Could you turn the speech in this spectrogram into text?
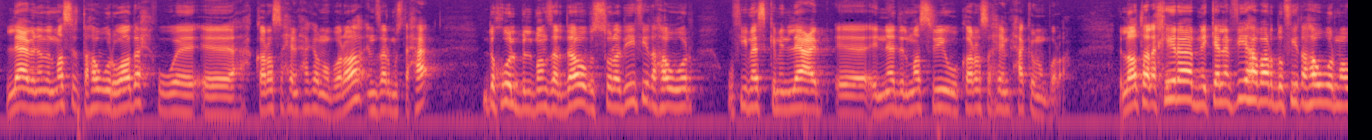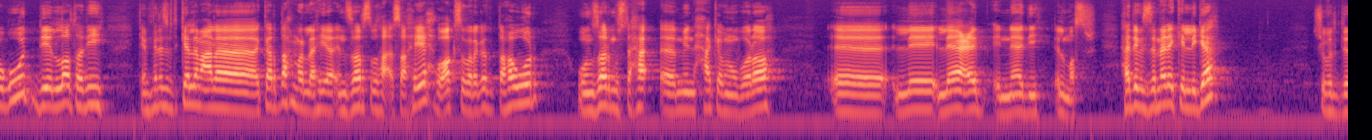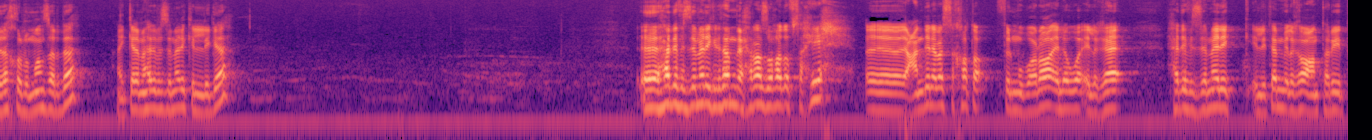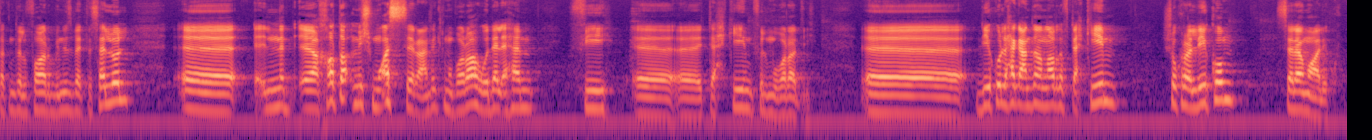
لاعب النادي المصري تهور واضح وقرار صحيح من حكم المباراة انذار مستحق. دخول بالمنظر ده وبالصورة دي في تهور وفي مسك من لاعب آه، النادي المصري وقرار صحيح من حكم المباراة. اللقطة الأخيرة بنتكلم فيها برضو في تهور موجود. دي اللقطة دي كان في ناس بتتكلم على كارت أحمر لا هي انذار صحيح وأقصى درجات التهور وانذار مستحق آه، من حكم المباراة آه، للاعب النادي المصري. هدف الزمالك اللي جه. شوف التدخل بالمنظر ده. هنتكلم عن هدف الزمالك اللي جه. آه، هدف الزمالك اللي تم إحرازه هدف صحيح. آه، عندنا بس خطأ في المباراة اللي هو إلغاء هدف الزمالك اللي تم الغائه عن طريق تقنية الفار بالنسبة للتسلل آه، خطأ مش مؤثر على نتيجة المباراة وده الأهم في التحكيم في المباراة دي. دي كل حاجة عندنا النهارده في التحكيم شكرا ليكم. السلام عليكم.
